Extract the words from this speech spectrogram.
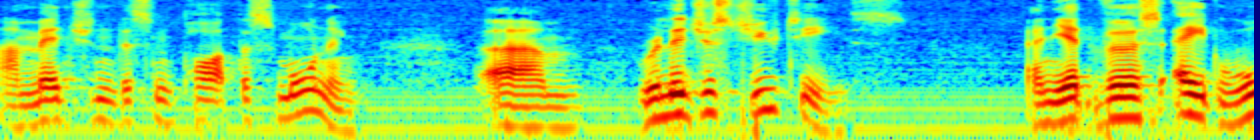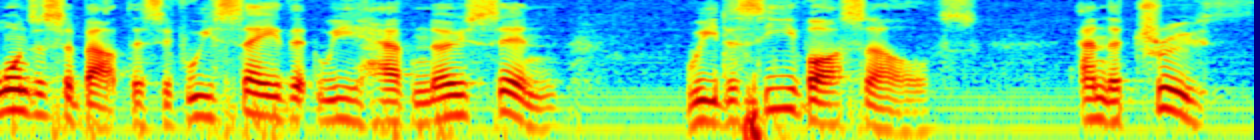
I mentioned this in part this morning. Um, religious duties. And yet, verse 8 warns us about this. If we say that we have no sin, we deceive ourselves, and the truth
